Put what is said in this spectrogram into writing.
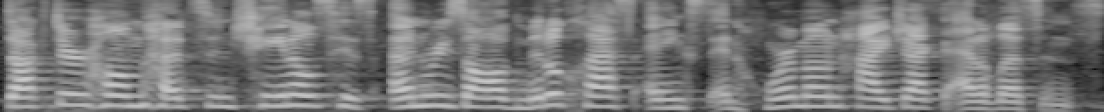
Dr. Holm Hudson channels his unresolved middle class angst and hormone hijacked adolescence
